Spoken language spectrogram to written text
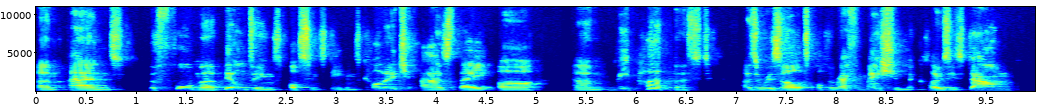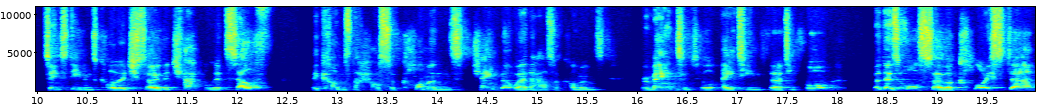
um, and the former buildings of St. Stephen's College as they are um, repurposed as a result of the Reformation that closes down St. Stephen's College. So the chapel itself becomes the House of Commons chamber, where the House of Commons remains until 1834. But there's also a cloister.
